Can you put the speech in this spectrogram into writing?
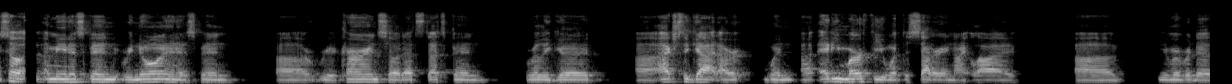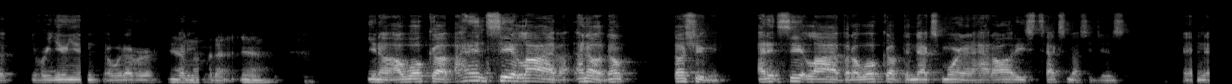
so I mean, it's been renewing and it's been uh, reoccurring. So that's that's been really good. Uh, I actually got our when uh, Eddie Murphy went to Saturday Night Live. You remember the, the reunion or whatever? Yeah, I remember that. Yeah. You know, I woke up. I didn't see it live. I know. Don't don't shoot me. I didn't see it live, but I woke up the next morning. I had all these text messages, and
